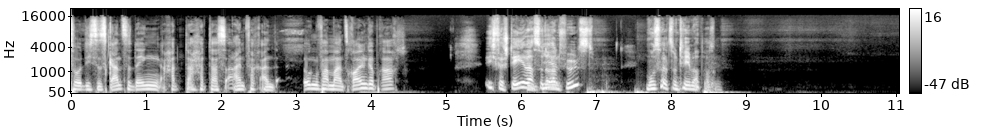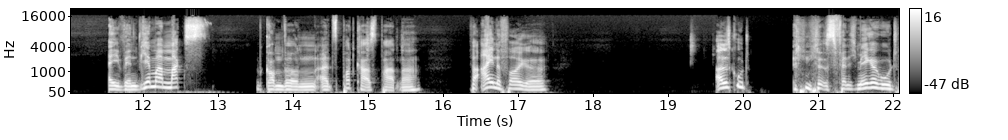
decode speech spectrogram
so dieses ganze Ding hat, hat das einfach an, irgendwann mal ins Rollen gebracht. Ich verstehe, was du daran fühlst. Muss halt zum Thema passen. Ey, wenn wir mal Max bekommen würden als Podcast-Partner für eine Folge, alles gut. Das fände ich mega gut.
